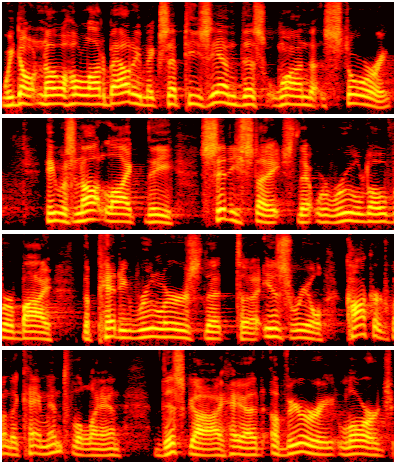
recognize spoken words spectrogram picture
We don't know a whole lot about him except he's in this one story. He was not like the city states that were ruled over by the petty rulers that uh, Israel conquered when they came into the land. This guy had a very large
